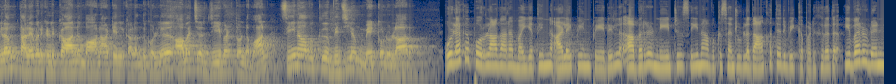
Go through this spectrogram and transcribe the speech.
இளம் தலைவர்களுக்கான மாநாட்டில் கலந்து கொள்ள அமைச்சர் ஜீவன் தொண்டமான் சீனாவுக்கு விஜயம் மேற்கொண்டுள்ளார். உலக பொருளாதார மையத்தின் அழைப்பின் பேரில் அவர் நேற்று சீனாவுக்கு சென்றுள்ளதாக தெரிவிக்கப்படுகிறது. இவருடன்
